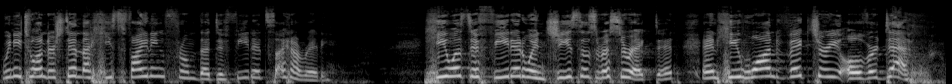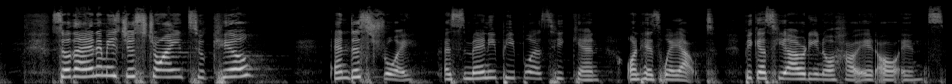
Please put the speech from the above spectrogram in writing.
We need to understand that he's fighting from the defeated side already. He was defeated when Jesus resurrected, and he won victory over death. So the enemy is just trying to kill and destroy as many people as he can on his way out because he already know how it all ends.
